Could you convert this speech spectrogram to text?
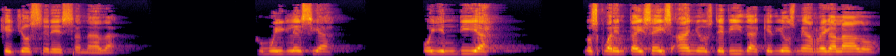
que yo seré sanada. Como iglesia, hoy en día, los 46 años de vida que Dios me ha regalado,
